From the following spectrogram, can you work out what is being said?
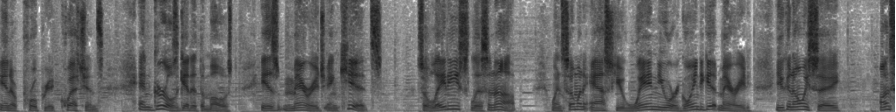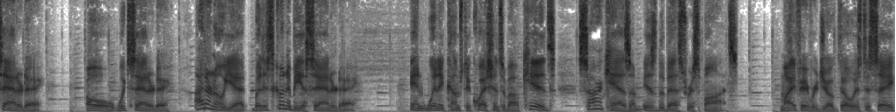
inappropriate questions, and girls get it the most, is marriage and kids. So ladies, listen up. When someone asks you when you are going to get married, you can always say, on Saturday. Oh, which Saturday? I don't know yet, but it's going to be a Saturday. And when it comes to questions about kids, sarcasm is the best response. My favorite joke, though, is to say,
